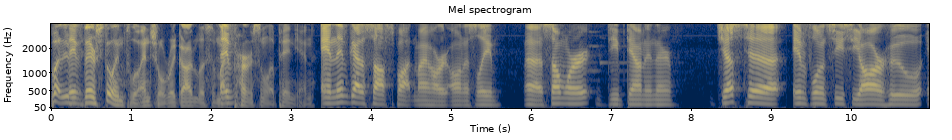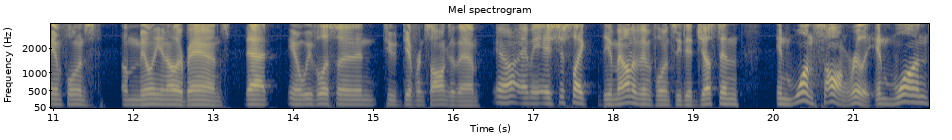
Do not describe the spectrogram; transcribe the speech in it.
But they're still influential, regardless of my personal opinion. and they've got a soft spot in my heart, honestly, uh, somewhere deep down in there. Just to influence CCR, who influenced a million other bands that you know we've listened to different songs of them. You know, I mean, it's just like the amount of influence he did just in in one song, really, in one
